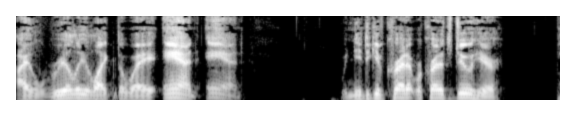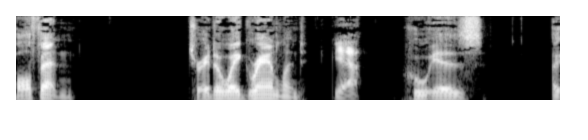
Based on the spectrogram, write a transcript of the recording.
I really like the way, and and we need to give credit where credit's due here. Paul Fenton traded away Granlund, Yeah. who is uh,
